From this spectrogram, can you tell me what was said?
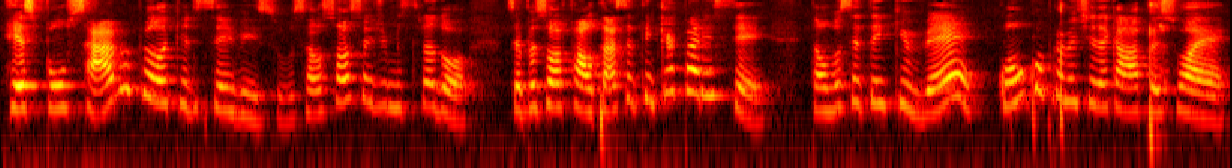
responsável pelo aquele serviço. Você é o sócio administrador. Se a pessoa faltar, você tem que aparecer. Então você tem que ver quão comprometida aquela pessoa é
